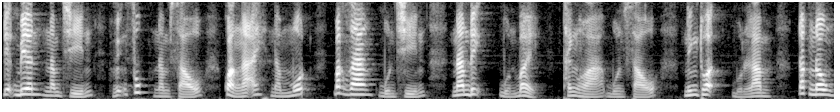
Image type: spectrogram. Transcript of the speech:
Điện Biên 59, Vĩnh Phúc 56, Quảng Ngãi 51, Bắc Giang 49, Nam Định 47, Thanh Hóa 46, Ninh Thuận 45, Đắk Nông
